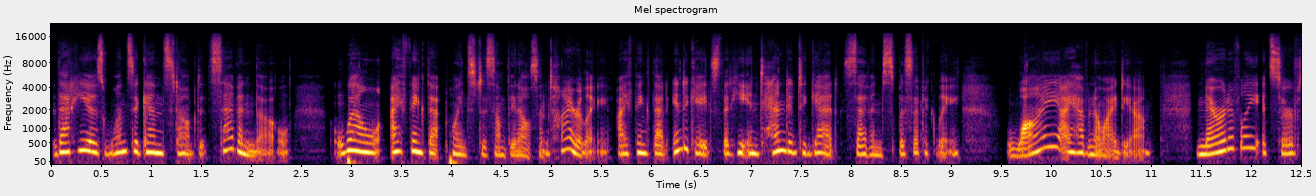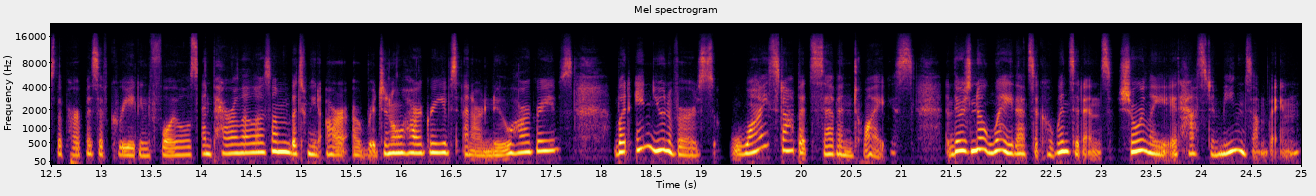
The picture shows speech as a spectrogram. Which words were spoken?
That he has once again stopped at seven, though, well, I think that points to something else entirely. I think that indicates that he intended to get seven specifically. Why? I have no idea. Narratively, it serves the purpose of creating foils and parallelism between our original Hargreeves and our new Hargreeves. But in universe, why stop at seven twice? There's no way that's a coincidence. Surely it has to mean something.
